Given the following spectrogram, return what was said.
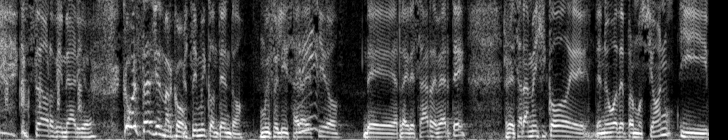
Extraordinario. ¿Cómo estás, Gianmarco? Estoy muy contento, muy feliz, agradecido de regresar, de verte, regresar a México de, de nuevo de promoción y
